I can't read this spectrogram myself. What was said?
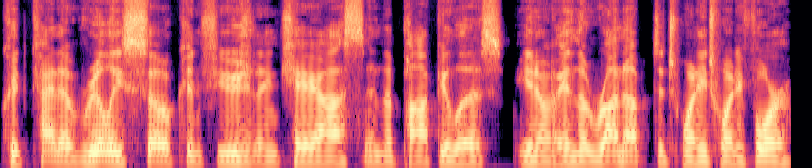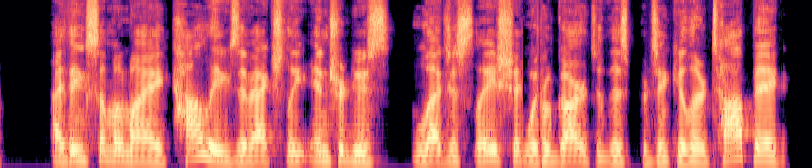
could kind of really sow confusion and chaos in the populace, you know, in the run up to 2024. I think some of my colleagues have actually introduced legislation with regard to this particular topic.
